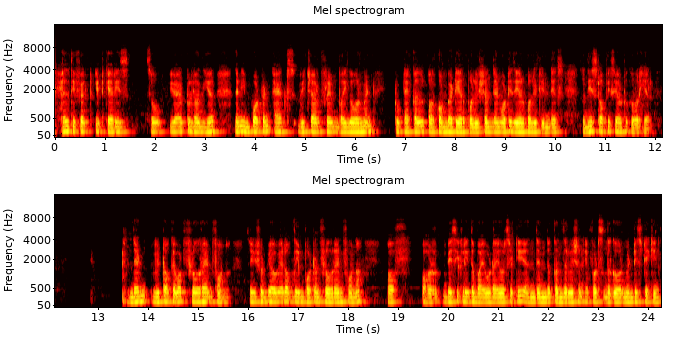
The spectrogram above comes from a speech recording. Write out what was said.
health effect it carries. So you have to learn here. Then important acts which are framed by government to tackle or combat air pollution then what is air quality index? So these topics you have to cover here. Then we talk about flora and fauna. So you should be aware of the important flora and fauna of or basically the biodiversity and then the conservation efforts the government is taking.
